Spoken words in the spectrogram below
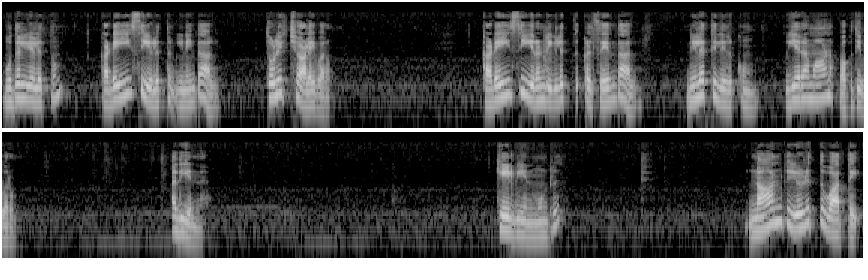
முதல் எழுத்தும் கடைசி எழுத்தும் இணைந்தால் தொழிற்சாலை வரும். கடைசி இரண்டு எழுத்துக்கள் சேர்ந்தால் நிலத்தில் இருக்கும் உயரமான பகுதி வரும். அது என்ன? கேள்வி எண் மூன்று. நான்கு எழுத்து வார்த்தை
